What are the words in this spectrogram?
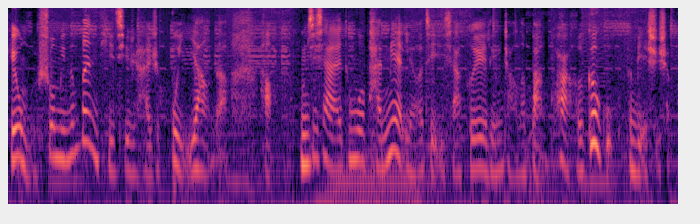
给我们说明的问题其实还是不一样的。好，我们接下来通过盘面了解一下隔夜领涨的板块和个股分别是什么。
